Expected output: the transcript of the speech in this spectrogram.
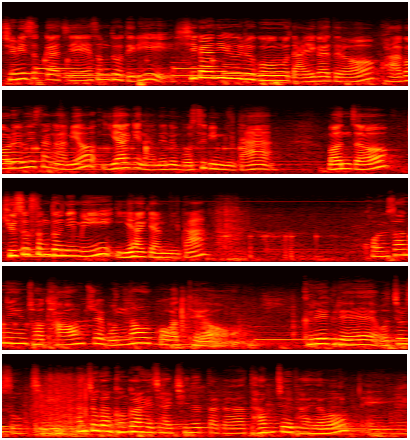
주미수까지의 성도들이 시간이 흐르고 나이가 들어 과거를 회상하며 이야기 나누는 모습입니다. 먼저 규숙 성도님이 이야기합니다. 권사님 저 다음 주에 못 나올 것 같아요. 그래 그래 어쩔 수 없지 한 주간 건강하게 잘 지냈다가 다음 주에 봐요 네.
